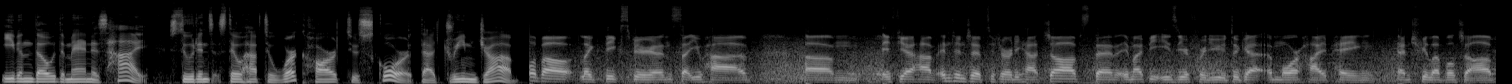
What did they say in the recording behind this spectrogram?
even though demand is high, students still have to work hard to score that dream job. About like the experience that you have um, if you have internships, if you already had jobs, then it might be easier for you to get a more high paying entry level job.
